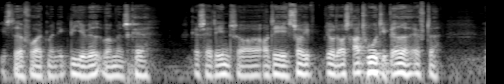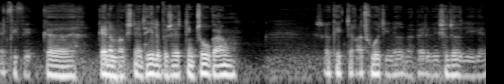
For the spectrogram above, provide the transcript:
i stedet for, at man ikke lige ved, hvad man skal, skal sætte ind. Så, og det, så blev det også ret hurtigt bedre, efter at vi fik øh, gennemvaccineret hele besætningen to gange. Så gik det ret hurtigt ned med batterisedødelig igen.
